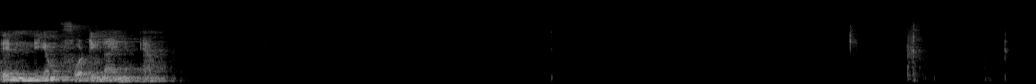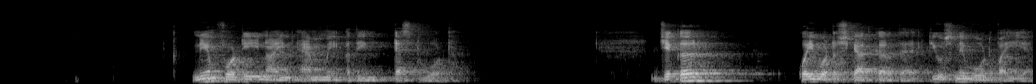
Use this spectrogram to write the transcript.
ਤੇ ਨਿਯਮ 49M नियम 49 एम में अधीन टेस्ट वोट जेकर कोई वोटर शिकायत करता है कि उसने वोट पाई है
